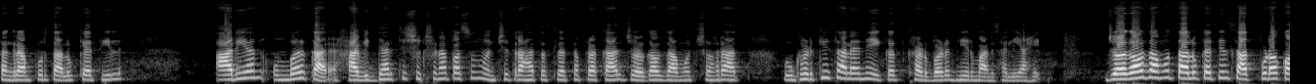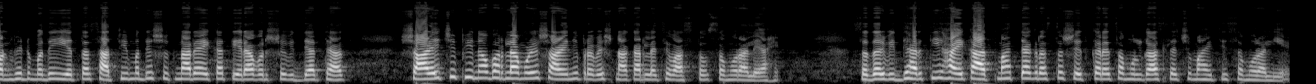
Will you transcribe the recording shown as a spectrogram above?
संग्रामपूर तालुक्यातील आर्यन उंबरकार हा विद्यार्थी शिक्षणापासून वंचित राहत असल्याचा प्रकार जळगाव जामोद शहरात उघडकीस आल्याने एकच खडबड निर्माण झाली आहे. जळगाव जामोद तालुक्यातील सातपुडा कॉन्व्हेंटमध्ये इयत्ता सातवीमध्ये शिकणाऱ्या एका तेरा वर्षीय विद्यार्थ्यास शाळेची फी न भरल्यामुळे शाळेने प्रवेश नाकारल्याचे वास्तव समोर आले आहे. सदर विद्यार्थी हा एका आत्महत्याग्रस्त शेतकऱ्याचा मुलगा असल्याची माहिती समोर आली आहे.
